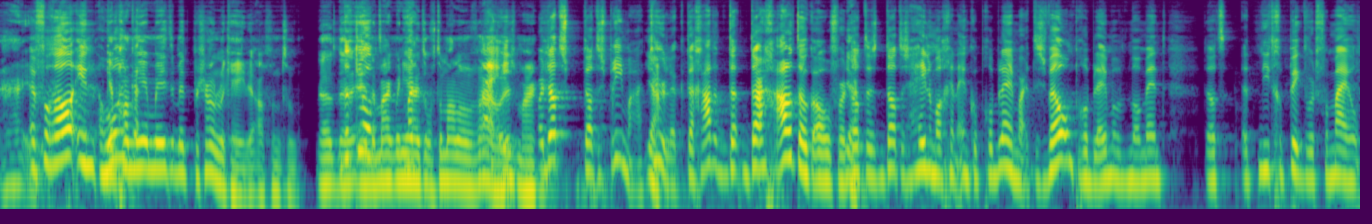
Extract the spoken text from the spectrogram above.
ja, en vooral in ik heb gewoon horeca... meer met, met persoonlijkheden af en toe. Dat, Dat klopt, dat maakt me niet maar- uit of de man of een vrouw Nee, is, maar... dat, is, dat is prima, Ja. tuurlijk. Daar gaat, het, da- daar gaat het ook over. Ja. Dat, is, dat is helemaal geen enkel probleem. Maar het is wel een probleem op het moment dat het niet gepikt wordt van mij om-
